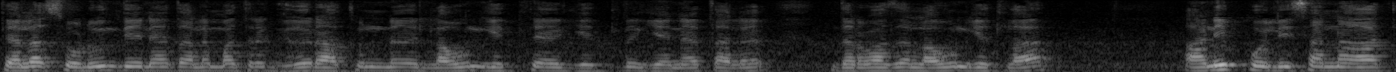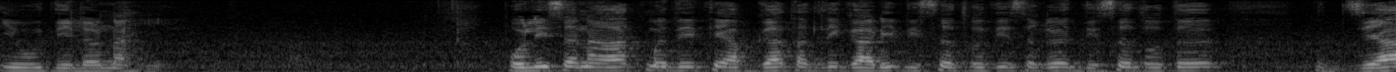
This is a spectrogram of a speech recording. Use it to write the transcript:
त्याला सोडून देण्यात आलं. मात्र घर आतून लावून घेतलं घेतलं घेण्यात आलं दरवाजा लावून घेतला आणि पोलिसांना आत येऊ दिलं नाही. पोलिसांना आतमध्ये ती अपघातातली गाडी दिसत होती सगळं दिसत होतं. ज्या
